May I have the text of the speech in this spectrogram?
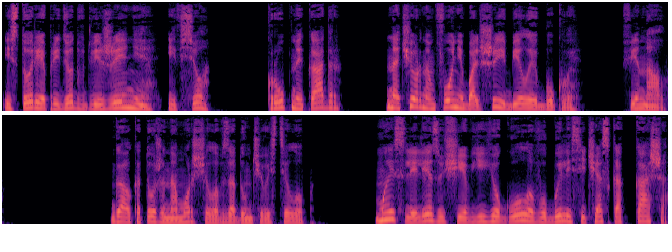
история придет в движение, и все. Крупный кадр, на черном фоне большие белые буквы. Финал. Галка тоже наморщила в задумчивости лоб. Мысли, лезущие в ее голову, были сейчас как каша.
